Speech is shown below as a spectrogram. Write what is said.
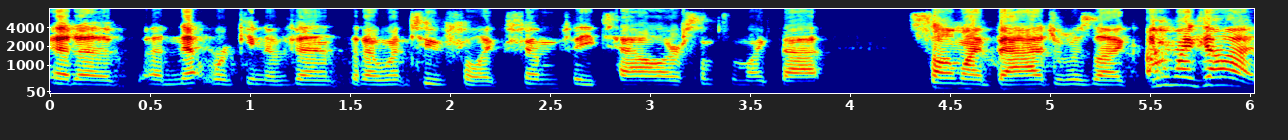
at a, a, networking event that I went to for like Femme Fatale or something like that, saw my badge and was like, oh my God,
